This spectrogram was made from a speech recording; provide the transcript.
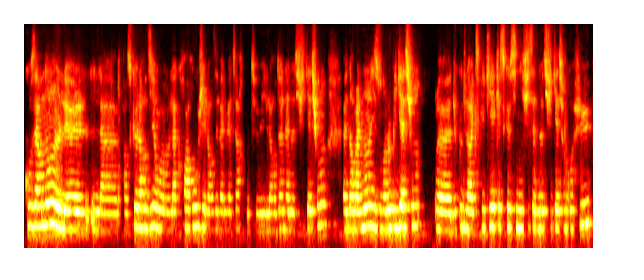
concernant ce que leur dit la Croix-Rouge et leurs évaluateurs quand ils leur donnent la notification, normalement ils ont l'obligation euh, du coup, de leur expliquer qu'est-ce que signifie cette notification de refus,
